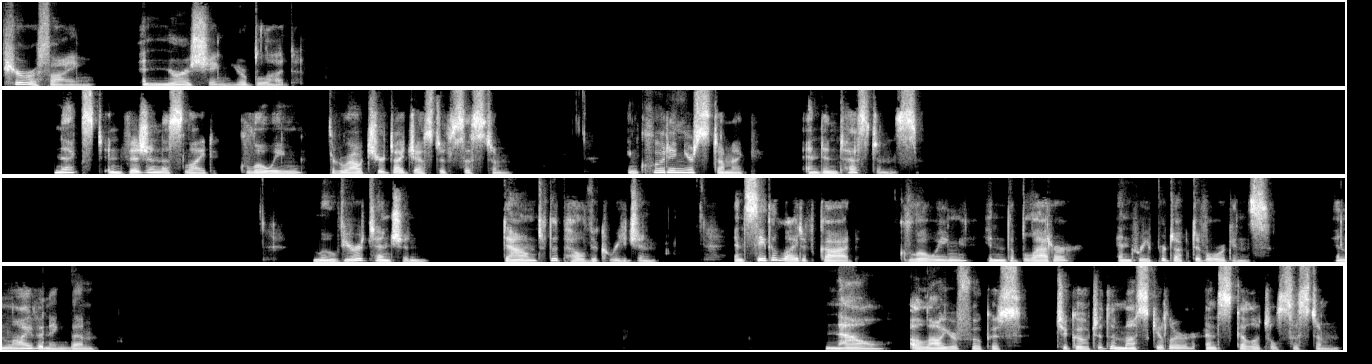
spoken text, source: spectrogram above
purifying and nourishing your blood. Next, envision this light glowing throughout your digestive system, including your stomach and intestines. Move your attention down to the pelvic region and see the light of God glowing in the bladder and reproductive organs, enlivening them. Now allow your focus to go to the muscular and skeletal system.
